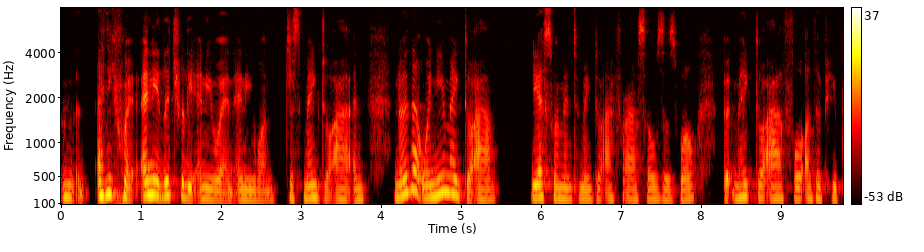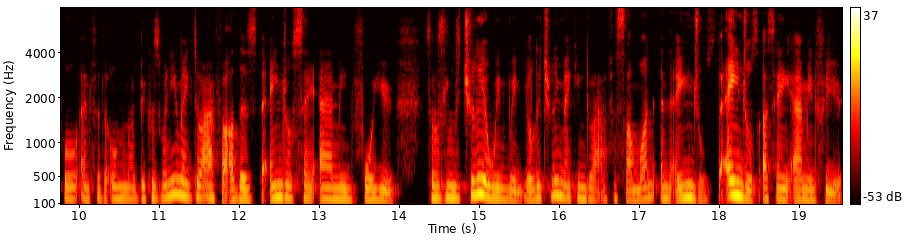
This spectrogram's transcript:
anywhere, any literally anywhere and anyone. Just make dua and know that when you make dua, yes, we're meant to make dua for ourselves as well, but make dua for other people and for the ummah because when you make dua for others, the angels say Ameen for you. So it's literally a win-win. You're literally making dua for someone, and the angels, the angels are saying Ameen for you.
